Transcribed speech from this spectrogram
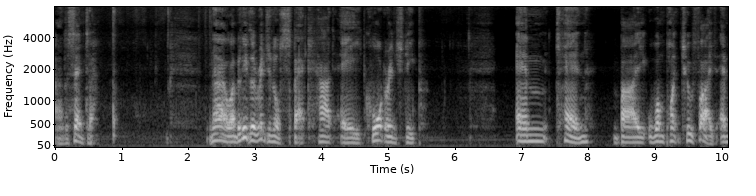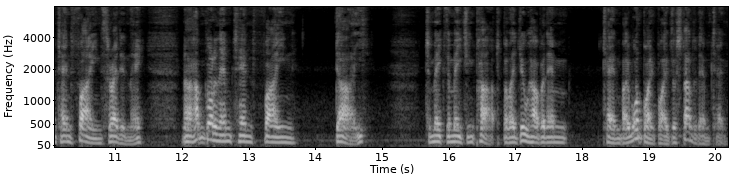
and a centre Now, I believe the original spec had a quarter inch deep M10 by 1.25, M10 fine thread in there. Now, I haven't got an M10 fine die to make the mating part, but I do have an M10 by 1.5, the standard M10.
